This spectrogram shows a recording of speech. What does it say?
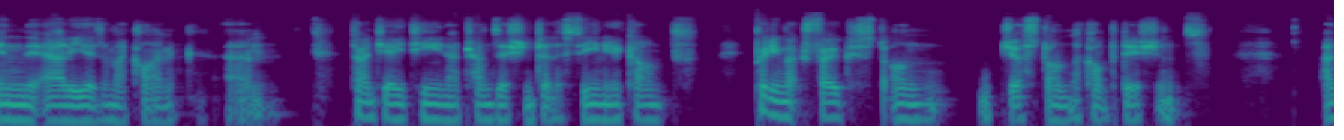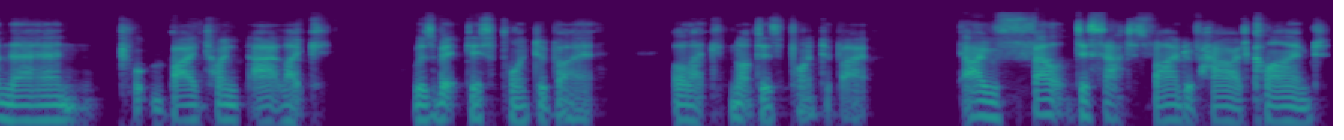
in the early years of my climbing. Um, 2018, I transitioned to the senior comps, pretty much focused on just on the competitions. And then by 20, I like was a bit disappointed by it, or like not disappointed by it. I felt dissatisfied with how I'd climbed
